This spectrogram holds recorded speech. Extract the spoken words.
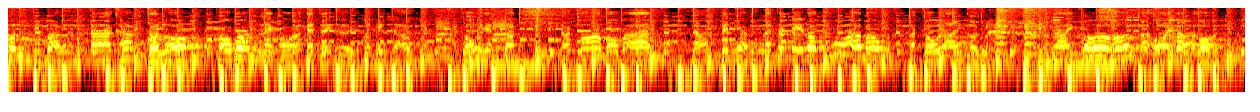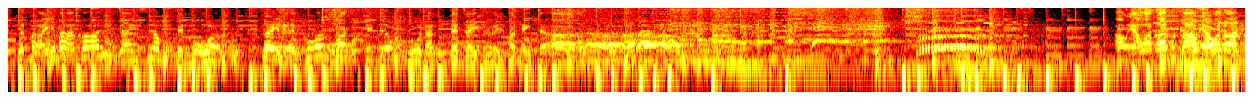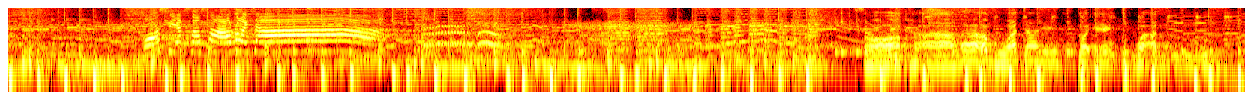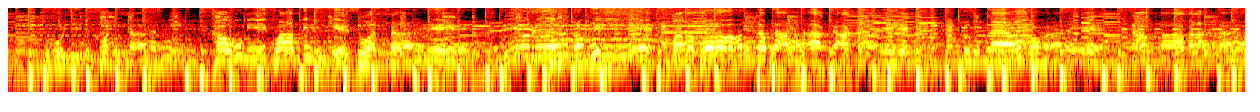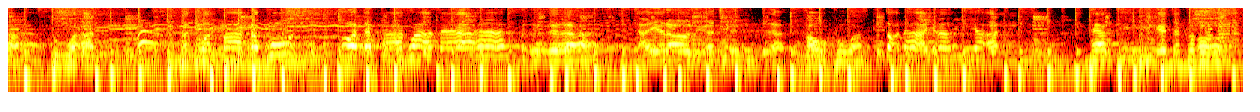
con ดีส่วนไหนดีหรือตรงที่มาพบแล้วพลากจากใครรุมแล้วเขาให้น้ำตามาลังหน้าทุกวันมันส่วนมากเราพูด พูดแต่มปากว่าแสนเบื่อ ใจเราเหลือเชื่อ เขาควงต่อหน้าย้ยอัน แทนที่จะโกรธ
